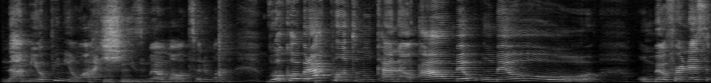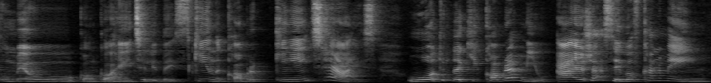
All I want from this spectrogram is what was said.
Na minha opinião, o achismo é o mal do ser humano. Vou cobrar quanto no canal? Ah, o meu, o meu, o meu fornece, o meu concorrente ali da esquina cobra 500 reais. O outro daqui cobra mil. Ah, eu já sei, vou ficar no meio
